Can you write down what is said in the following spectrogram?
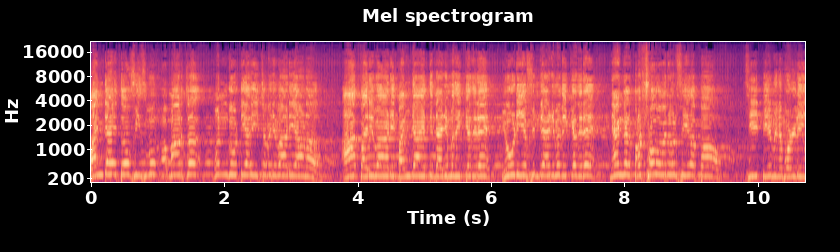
പഞ്ചായത്ത് ഓഫീസ് മാർച്ച് മുൻകൂട്ടി അറിയിച്ച പരിപാടിയാണ്. ആ പരിപാടി പഞ്ചായത്തിന്റെ അഴിമതിക്കെതിരെ യു ഡി എഫിന്റെ അഴിമതിക്കെതിരെ ഞങ്ങൾ പ്രക്ഷോഭം ചെയ്തപ്പോ സി പി എമ്മിന് പൊള്ളി.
